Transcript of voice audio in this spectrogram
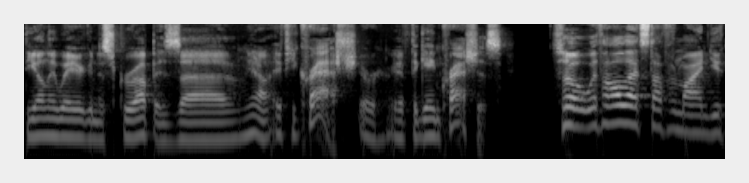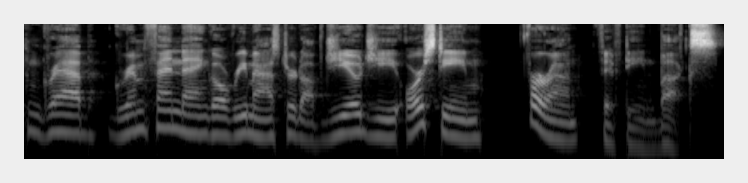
the only way you're going to screw up is, uh, you know, if you crash or if the game crashes. So, with all that stuff in mind, you can grab Grim Fandango remastered off GOG or Steam for around 15 bucks.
